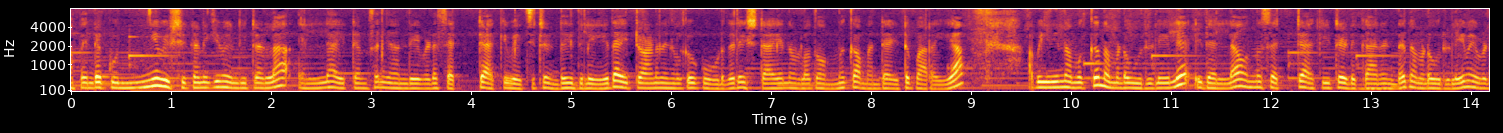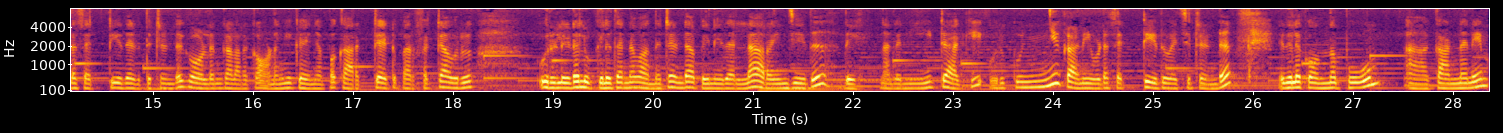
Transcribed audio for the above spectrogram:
അപ്പോൾ എന്റെ കുഞ്ഞ് വിഷുക്കണിക്ക് വേണ്ടിയിട്ടുള്ള എല്ലാ ഐറ്റംസും ഞാൻ ഇവിടെ സെറ്റാക്കി വെച്ചിട്ടുണ്ട്. ഇതിൽ ഏത് ഐറ്റമാണ് നിങ്ങൾക്ക് കൂടുതൽ ഇഷ്ടമായി എന്നുള്ളത് ഒന്ന് കമന്റായിട്ട് പറയുക. അപ്പോൾ ഇനി നമുക്ക് നമ്മുടെ ഉരുളിയിൽ ഇതെല്ലാം ഒന്ന് സെറ്റാക്കിയിട്ട് എടുക്കാനുണ്ട്. നമ്മുടെ ഉരുളിയും ഇവിടെ സെറ്റ് ചെയ്തെടുത്തിട്ടുണ്ട്. ഗോൾഡൻ കളറൊക്കെ ഉണങ്ങി കഴിഞ്ഞപ്പോൾ കറക്റ്റായിട്ട് പെർഫെക്റ്റ് ആ ഒരു ഉരുളിയുടെ ലുക്കിൽ തന്നെ വന്നിട്ടുണ്ട്. അപ്പോൾ ഇനി ഇതെല്ലാം അറേഞ്ച് ചെയ്ത് ദേ നല്ല നീറ്റാക്കി ഒരു കുഞ്ഞു കണി ഇവിടെ സെറ്റ് ചെയ്ത് വെച്ചിട്ടുണ്ട്. ഇതിൽ കൊന്നപ്പൂവും കണ്ണനെയും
